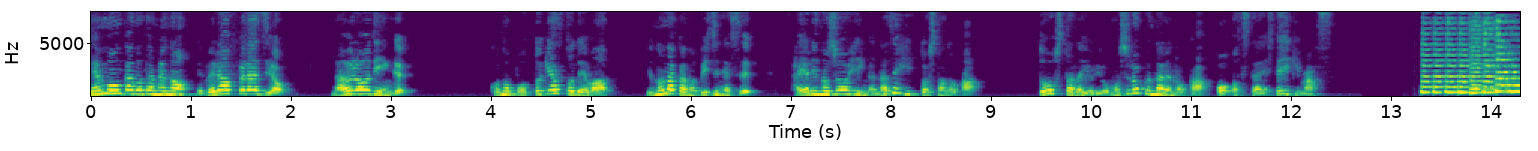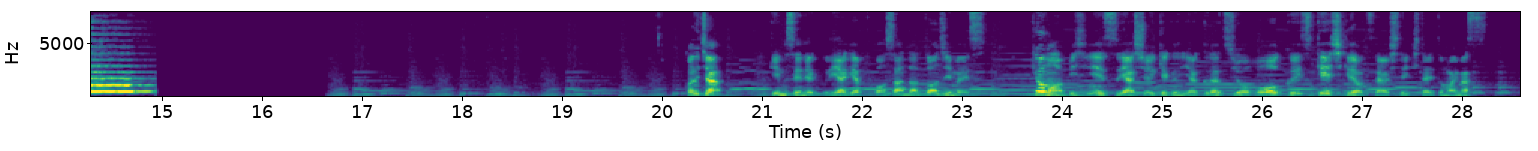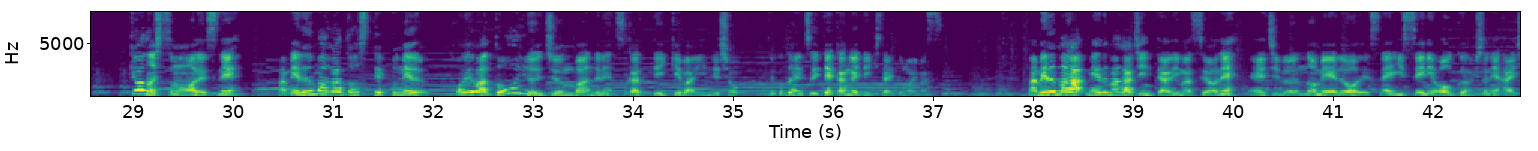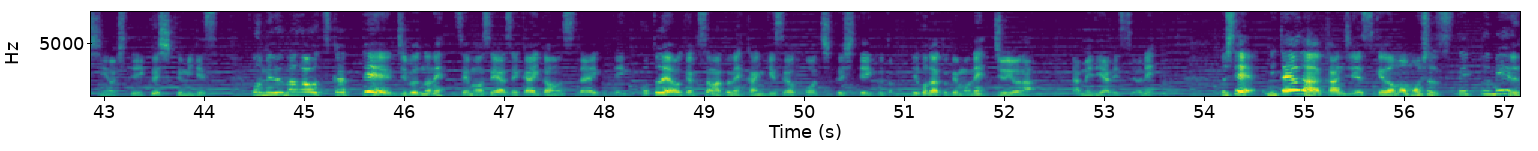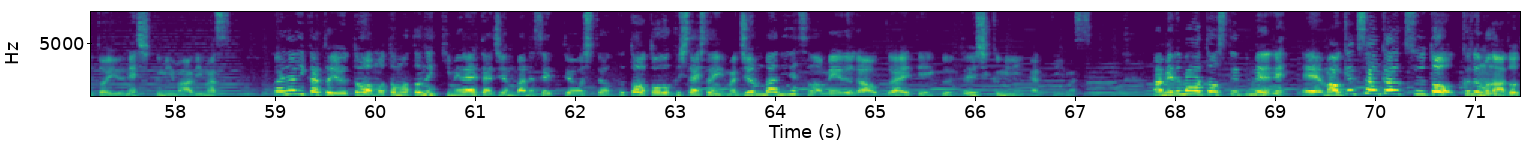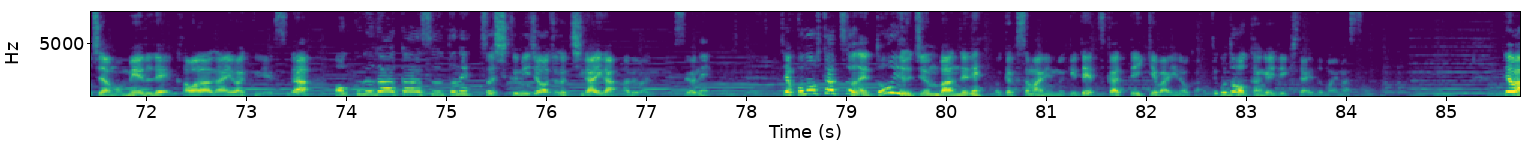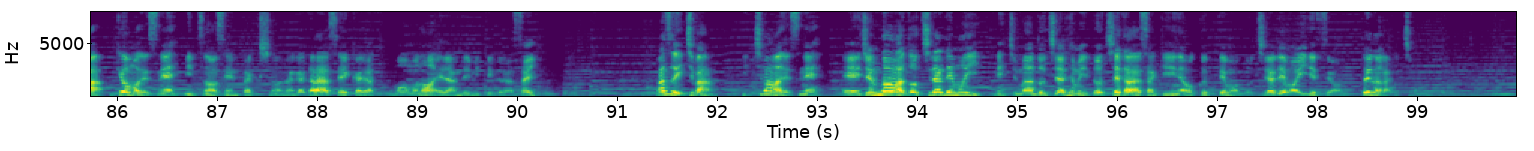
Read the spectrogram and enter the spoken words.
専門家のためのレベルアップラジオ、ナウローディング。このポッドキャストでは、世の中のビジネス、流行りの商品がなぜヒットしたのか、どうしたらより面白くなるのかをお伝えしていきます。こんにちは。ゲーム戦略売上アップコンサルタントのジムです。今日もビジネスや集客に役立つ情報をクイズ形式でお伝えしていきたいと思います。今日の質問はですね、まメルマガとステップメール、これはどういう順番でね、使っていけばいいんでしょうかということについて考えていきたいと思います。まあ、メルマガ、メールマガジンってありますよね、えー、自分のメールをですね、一斉に多くの人に配信をしていく仕組みです。このメルマガを使って自分のね、専門性や世界観を伝えていくことでお客様とね、関係性を構築していくということはとてもね、重要なメディアですよね。そして似たような感じですけども、もう一つステップメールというね、仕組みもあります。これ何かというと、もともとね、決められた順番で設定をしておくと、登録した人に、まあ、順番にね、そのメールが送られていくという仕組みになっています。まあ、メルマガとステップメールね、えー、まあ、お客さんからすると、来るものはどちらもメールで変わらないわけですが、送る側からするとね、そういう仕組み上ちょっと違いがあるわけですよね。じゃあこの2つをね、どういう順番でね、お客様に向けて使っていけばいいのかということを考えていきたいと思います。では、今日もですね、3つの選択肢の中から正解だと思うものを選んでみてください。まず1番。1番はですね、えー、順番はどちらでもいい。ね、順番はどちらでもいい。どちらから先にね、送ってもどちらでもいいですよ。というのが1番。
